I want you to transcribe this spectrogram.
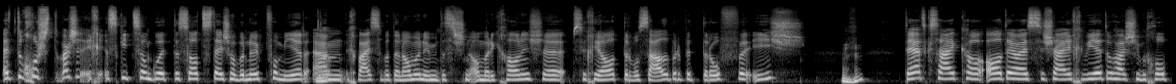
Äh, du kannst, weißt, ich, es gibt so einen guten Satz, der ist aber nicht von mir. Ähm, Ich weiß aber den Namen nicht mehr. Das ist ein amerikanischer Psychiater, der selber betroffen ist. Der hat gesagt, ADHS ist eigentlich wie, du hast im Kopf,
